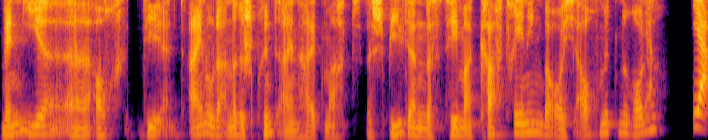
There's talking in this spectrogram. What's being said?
Wenn ihr äh, auch die ein oder andere Sprinteinheit macht, spielt dann das Thema Krafttraining bei euch auch mit eine Rolle? Ja. Ja,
